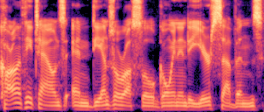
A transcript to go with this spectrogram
Karl-Anthony Towns and D'Angelo Russell going into year sevens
